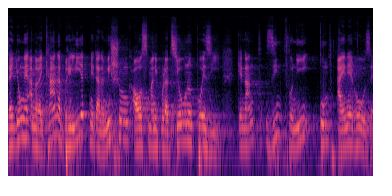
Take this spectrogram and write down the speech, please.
Der junge Amerikaner brilliert mit einer Mischung aus Manipulation und Poesie, genannt Sinfonie um eine Rose.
